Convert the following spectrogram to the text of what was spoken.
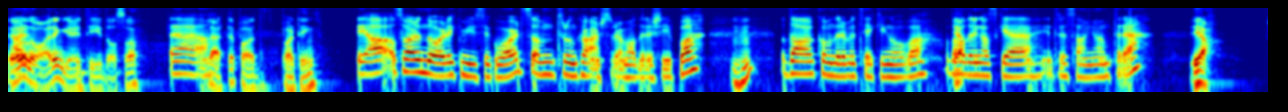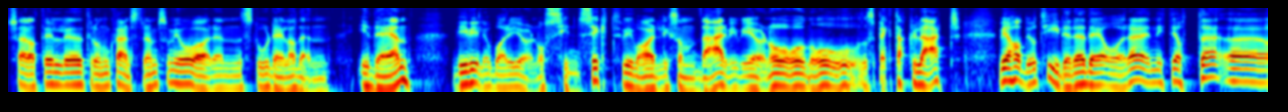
jo, det var en gøy tid også. Ja, ja. Lærte et par, par ting. ja, og så var det Nordic Music Awards, som Trond Kvernstrøm hadde regi på. Mhm. Og da kom dere med Taking Over, og da Ja. hadde dere en ganske interessant entré. Ja. Skjæra til eh, Trond Kvernstrøm, som jo var en stor del av den ideen. Vi ville jo bare gjøre noe sinnssykt. Vi var liksom der. Vi ville gjøre noe, noe spektakulært. Vi hadde jo tidligere det året, i 98, eh,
